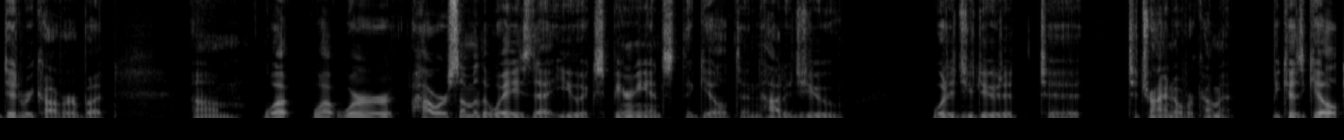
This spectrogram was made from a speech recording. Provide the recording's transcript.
did recover, but um, what what were how were some of the ways that you experienced the guilt, and how did you what did you do to to to try and overcome it? Because guilt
